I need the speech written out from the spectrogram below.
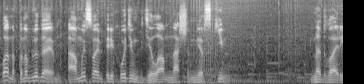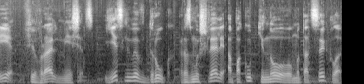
Ладно, понаблюдаем. А мы с вами переходим к делам нашим мирским. На дворе февраль месяц. Если вы вдруг размышляли о покупке нового мотоцикла,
